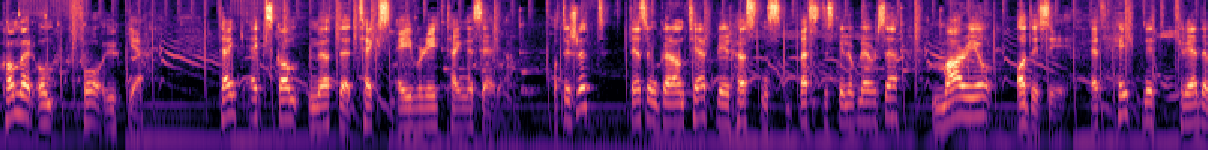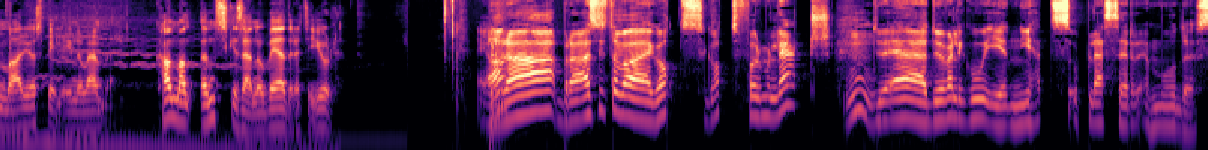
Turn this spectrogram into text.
Kommer om få uker. Tenk XCOM møter Tex Avery-tegneserie. Og til slutt, det som garantert blir høstens beste spillopplevelse, Mario Odyssey. Et helt nytt 3D Mario-spill i november. Kan man ønske seg noe bedre til jul? Ja. Bra. bra. Jeg syns det var godt, godt formulert. Mm. Du, er, du, er, veldig god i nyhetsopplesermodus.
